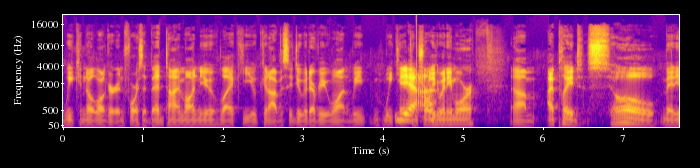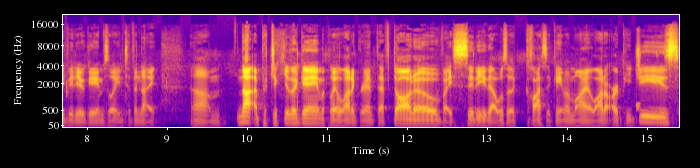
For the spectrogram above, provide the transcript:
we can no longer enforce a bedtime on you. Like you can obviously do whatever you want. We we can't Yeah. control you anymore. Um, I played so many video games late into the night. Um, not a particular game. I played a lot of Grand Theft Auto, Vice City. That was a classic game of mine. A lot of RPGs.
